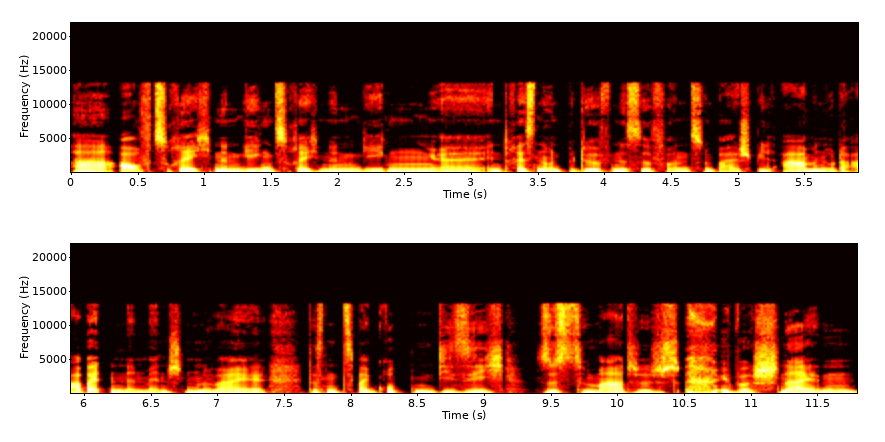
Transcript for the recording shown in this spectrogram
äh, aufzurechnen, gegenzurechnen gegen äh, Interessen und Bedürfnisse von zum Beispiel armen oder arbeitenden Menschen, weil das sind zwei Gruppen, die sich systematisch überschneiden.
